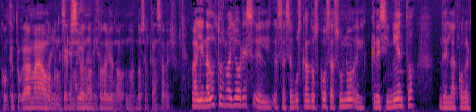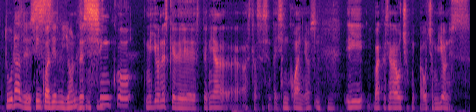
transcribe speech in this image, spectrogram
con qué programa o con qué acción todavía, no, no, se alcanza a ver. Y en adultos mayores el, o sea, se buscan dos cosas. Uno, el crecimiento de la cobertura de 5 a 10 millones. De 5 millones que tenía hasta 65 años y va a crecer a 8, a 8 millones.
